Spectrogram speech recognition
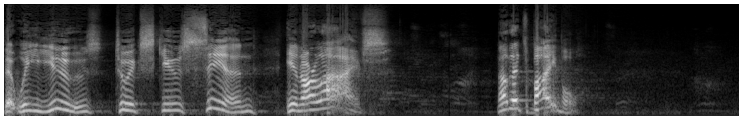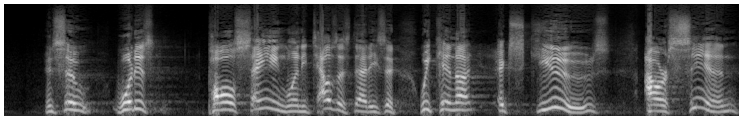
that we use to excuse sin in our lives. Now, that's Bible. And so, what is Paul saying when he tells us that? He said, We cannot excuse our sin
